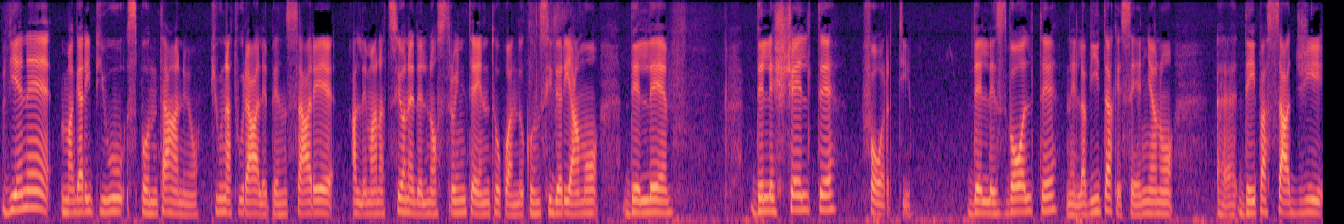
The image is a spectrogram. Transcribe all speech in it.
Viene magari più spontaneo, più naturale pensare all'emanazione del nostro intento quando consideriamo delle, delle scelte forti, delle svolte nella vita che segnano eh, dei passaggi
